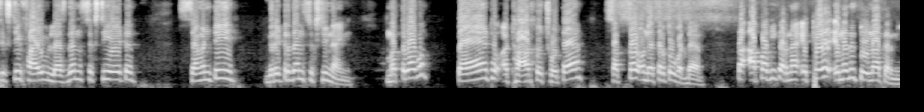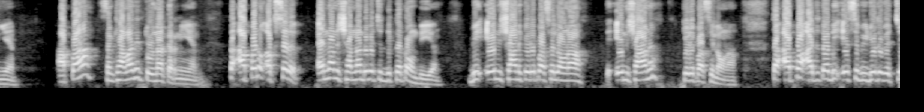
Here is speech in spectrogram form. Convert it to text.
65 less than 68 70 greater than 69 ਮਤਲਬ 65 68 ਤੋਂ ਛੋਟਾ ਹੈ 70 69 ਤੋਂ ਵੱਡਾ ਹੈ। ਤਾਂ ਆਪਾਂ ਕੀ ਕਰਨਾ ਇੱਥੇ ਇਹਨਾਂ ਦੀ ਤੁਲਨਾ ਕਰਨੀ ਹੈ। ਆਪਾਂ ਸੰਖਿਆਵਾਂ ਦੀ ਤੁਲਨਾ ਕਰਨੀ ਹੈ। ਤਾਂ ਆਪਾਂ ਨੂੰ ਅਕਸਰ ਇਹਨਾਂ ਨਿਸ਼ਾਨਾਂ ਦੇ ਵਿੱਚ ਦਿੱਕਤ ਆਉਂਦੀ ਹੈ। ਵੀ ਇਹ ਨਿਸ਼ਾਨ ਕਿਹੜੇ ਪਾਸੇ ਲਾਉਣਾ ਤੇ ਇਹ ਨਿਸ਼ਾਨ ਕਿਹੜੇ ਪਾਸੇ ਲਾਉਣਾ। ਤਾਂ ਆਪਾਂ ਅੱਜ ਤੁਹਾਡੀ ਇਸ ਵੀਡੀਓ ਦੇ ਵਿੱਚ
